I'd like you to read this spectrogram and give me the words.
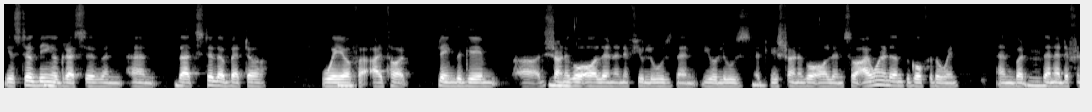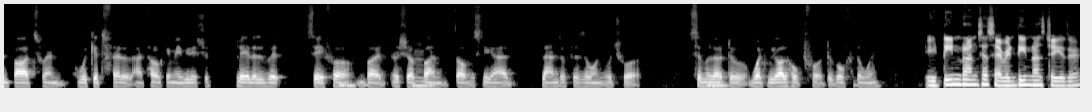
you're still being mm. aggressive, and and that's still a better way mm. of I thought playing the game. Uh, just trying to hmm. go all in, and if you lose, then you lose. At least trying to go all in. So I wanted them to go for the win, and but hmm. then at different parts when wickets fell, I thought okay maybe they should play a little bit safer. Hmm. But Rishabh Pant obviously had plans of his own, which were similar to what we all hope for to go for the win. 18 run या 17 रन चाहिए थे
